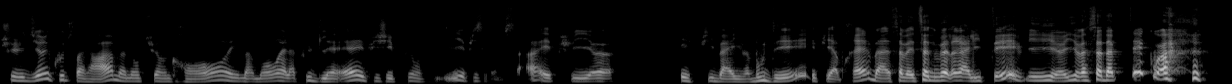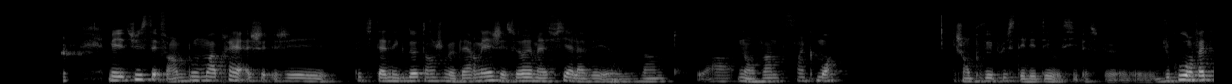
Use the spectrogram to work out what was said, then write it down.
je vais lui dire, écoute voilà, maintenant tu es un grand et maman elle a plus de lait et puis j'ai plus envie et puis c'est comme ça et puis euh, et puis bah il va bouder et puis après bah ça va être sa nouvelle réalité et puis il va s'adapter quoi. Mais tu sais, enfin bon après j'ai Petite anecdote, hein, je me permets, j'ai sevré ma fille, elle avait 23, non 25 mois. J'en pouvais plus, c'était l'été aussi, parce que du coup, en fait,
